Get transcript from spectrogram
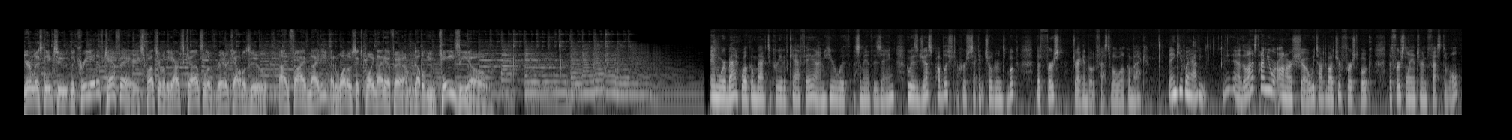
You're listening to The Creative Cafe, sponsored by the Arts Council of Greater Kalamazoo on 590 and 106.9 FM, WKZO. And we're back. Welcome back to Creative Cafe. I'm here with Samantha Zhang, who has just published her second children's book, The First Dragon Boat Festival. Welcome back. Thank you for having me. Yeah, the last time you were on our show, we talked about your first book, The First Lantern Festival,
